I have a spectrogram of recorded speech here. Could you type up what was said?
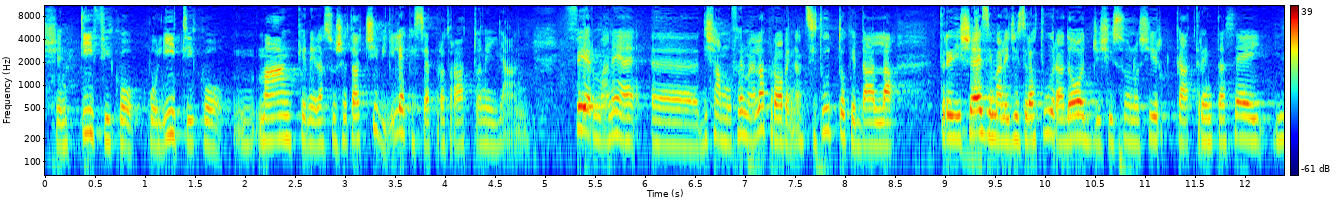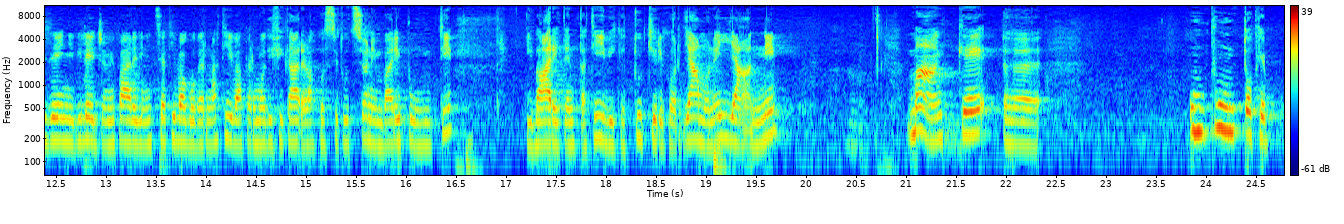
scientifico, politico, ma anche nella società civile che si è protratto negli anni. Ferma è, eh, diciamo, ferma è la prova innanzitutto che dalla tredicesima legislatura ad oggi ci sono circa 36 disegni di legge, mi pare, di iniziativa governativa per modificare la Costituzione in vari punti, i vari tentativi che tutti ricordiamo negli anni, ma anche eh, un punto che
